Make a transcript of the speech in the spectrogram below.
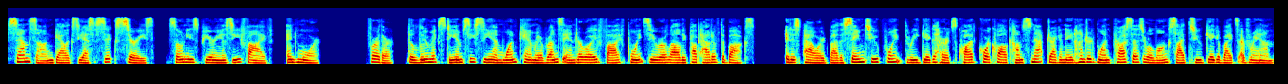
Samsung Galaxy S6 series, Sony's Xperia Z5, and more. Further, the Lumix DMC CM1 camera runs Android 5.0 Lollipop out of the box. It is powered by the same 2.3 GHz quad-core Qualcomm Snapdragon 801 processor alongside 2 GB of RAM.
